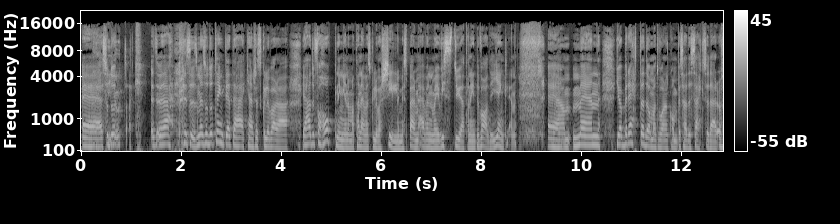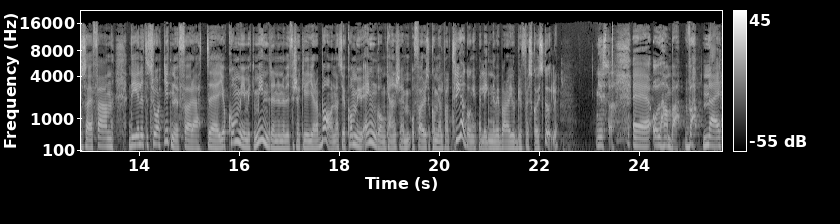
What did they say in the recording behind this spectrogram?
Eh, så då, Jo tack. Eh, Precis, men så då tänkte jag att det här kanske skulle vara, jag hade förhoppningen om att han även skulle vara chill med sperma, även om jag visste ju att han inte var det egentligen. Ehm, men jag berättade om att vår kompis hade sagt sådär och så sa jag fan, det är lite tråkigt nu för att eh, jag kommer ju mycket mindre nu när vi försöker göra barn. Alltså jag kommer ju en gång kanske och förut så kom jag i alla fall tre gånger per ligg när vi bara gjorde det för skojs skull. Just det. Eh, och han bara, va? Nej,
